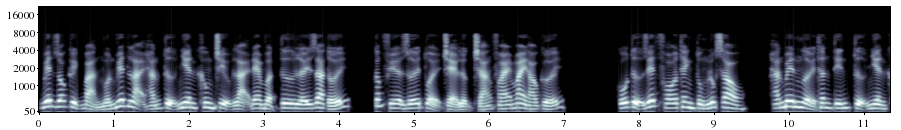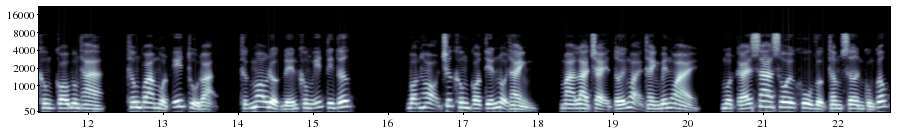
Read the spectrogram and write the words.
Biết rõ kịch bản muốn viết lại hắn tự nhiên không chịu lại đem vật tư lấy ra tới, cấp phía dưới tuổi trẻ lực tráng phái may áo cưới. Cố tự giết Phó Thanh Tùng lúc sau, hắn bên người thân tín tự nhiên không có buông tha, thông qua một ít thủ đoạn, thực mau được đến không ít tin tức. Bọn họ trước không có tiến nội thành, mà là chạy tới ngoại thành bên ngoài, một cái xa xôi khu vực thâm sơn cùng cốc.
